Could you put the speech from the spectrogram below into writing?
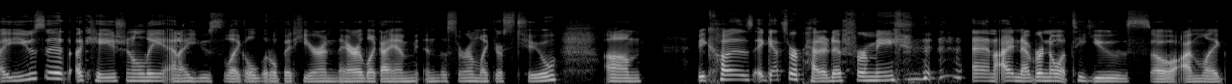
I use it occasionally and I use like a little bit here and there like I am in this room like there's two. Um because it gets repetitive for me and I never know what to use. So I'm like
